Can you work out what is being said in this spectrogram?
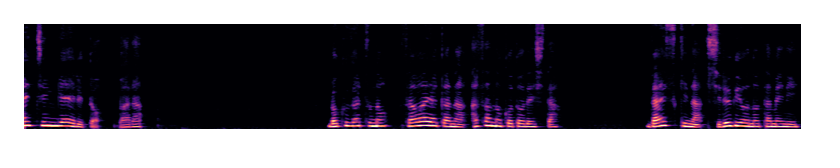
イチンゲールとバラ。6月の爽やかな朝のことでした。大好きなシルビオのために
